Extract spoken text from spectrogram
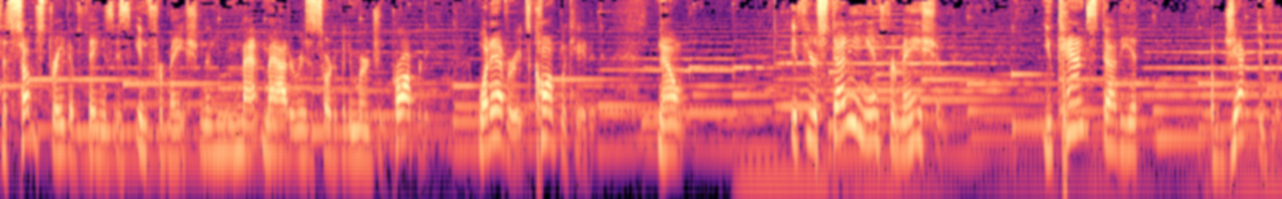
the substrate of things is information and ma matter is sort of an emergent property. Whatever, it's complicated. Now, if you're studying information, you can't study it objectively,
